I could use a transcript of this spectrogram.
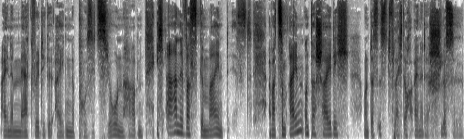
eine merkwürdige eigene Position haben. Ich ahne, was gemeint ist. Aber zum einen unterscheide ich, und das ist vielleicht auch einer der Schlüssel,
